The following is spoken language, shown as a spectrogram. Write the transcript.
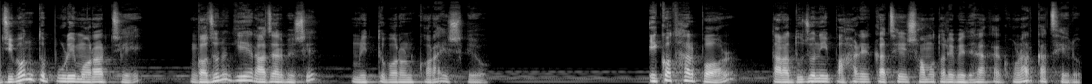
জীবন্ত পুড়ে মরার চেয়ে গজনে গিয়ে রাজার বেশে মৃত্যুবরণ করাই শ্রেয়। এ কথার পর তারা দুজনেই পাহাড়ের কাছে সমতলে বেঁধে রাখা ঘোড়ার কাছে এলো।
